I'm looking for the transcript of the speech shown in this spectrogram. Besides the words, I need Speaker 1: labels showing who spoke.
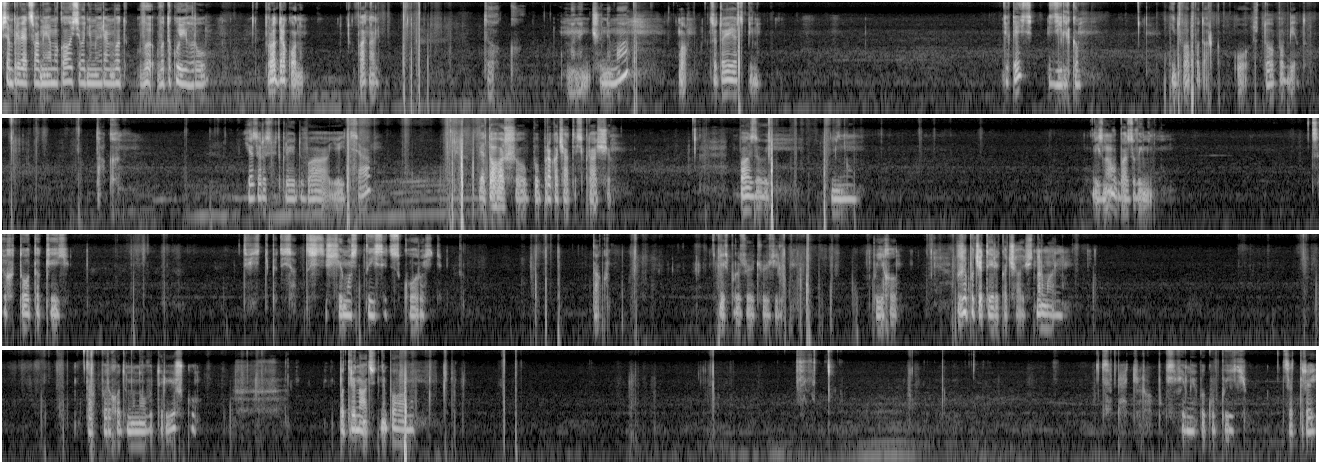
Speaker 1: Всем привет, с вами я Микола. Сегодня мы играем вот в вот такую игру про дракона. Погнали. Так. У мене нічого нема. О, зато є спін. Якесь зілька. І два подарка. О, 100 побед. Так. Я зараз відкрию два яйця для того, щоб прокачатись краще. Базовий мінімум. І знову базовий мінімум. Це хто такий? 250 з чимось тисяч скорость. Так. Я использую цю зільку. Поїхали. Вже по 4 качаюсь. Нормально. Так, переходимо на нову трішку. По 13 непогано. Це 5 робоксів я міг би купити. Це 3.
